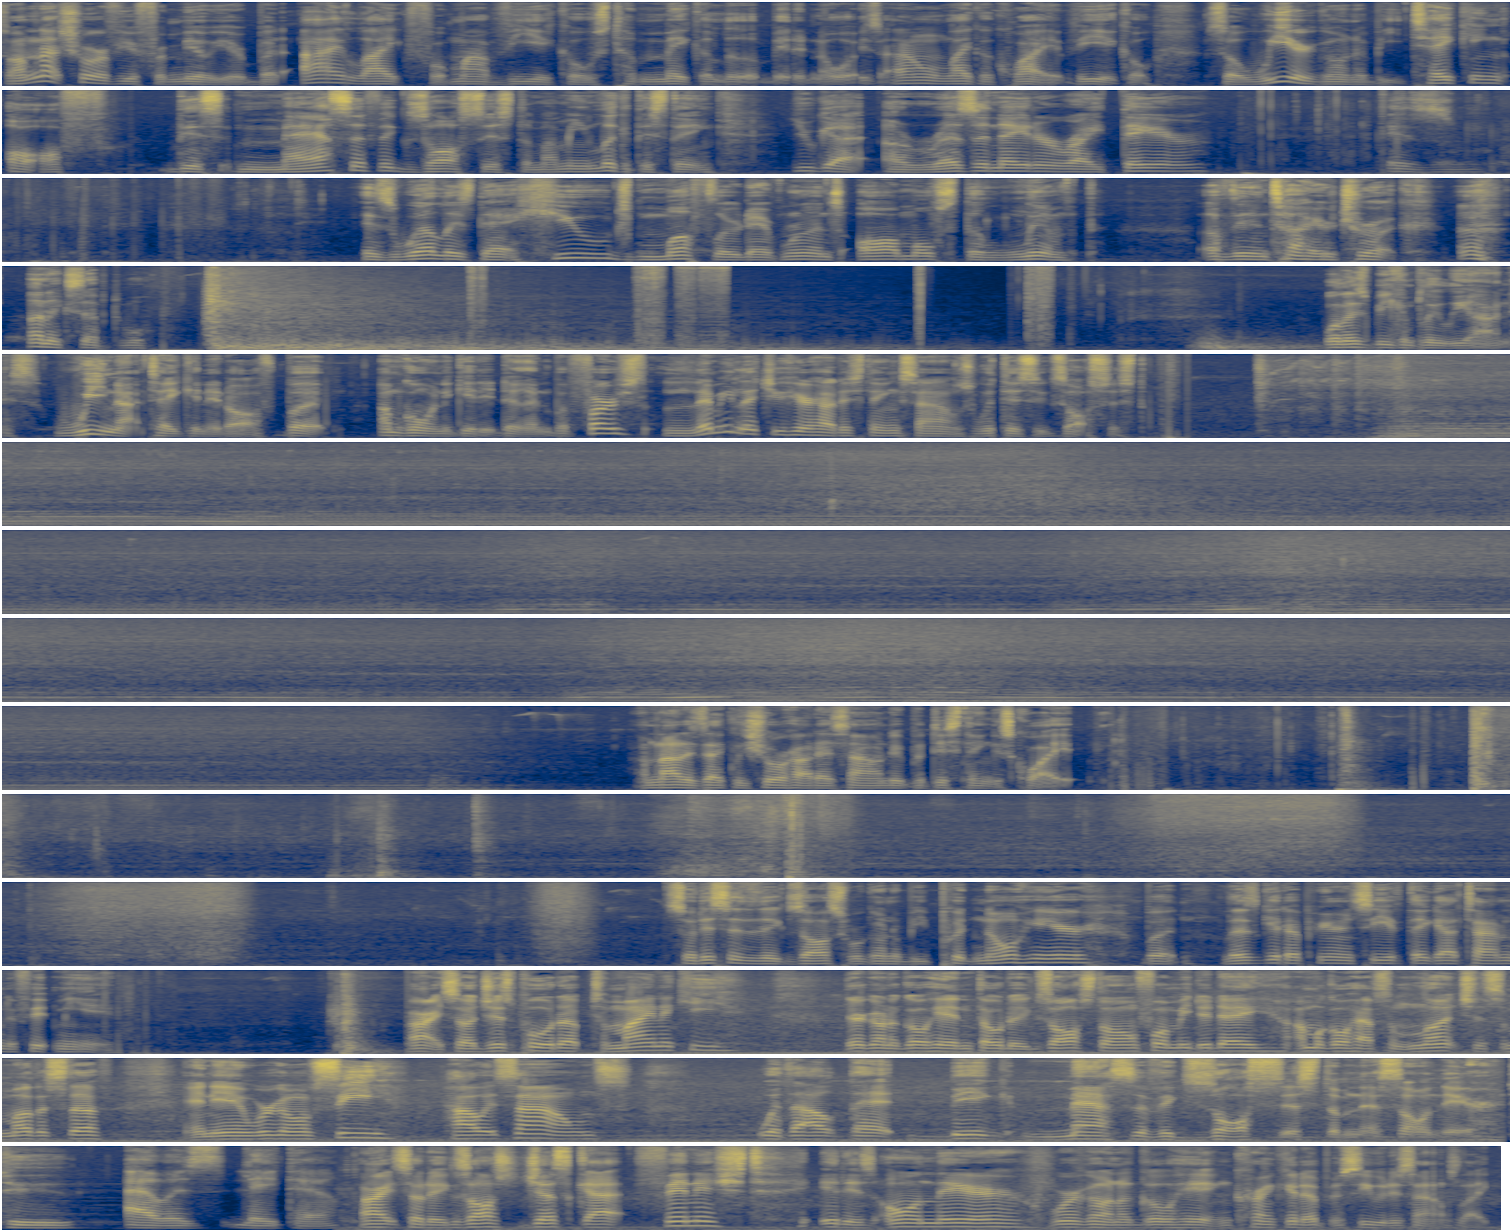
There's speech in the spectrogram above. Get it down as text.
So I'm not sure if you're familiar, but I like for my vehicles to make a little bit of noise. I don't like a quiet vehicle. So we are going to be taking off this massive exhaust system. I mean, look at this thing. You got a resonator right there. As as well as that huge muffler that runs almost the length of the entire truck. Uh, unacceptable. Well, let's be completely honest. We not taking it off, but I'm going to get it done. But first, let me let you hear how this thing sounds with this exhaust system. I'm not exactly sure how that sounded, but this thing is quiet. So this is the exhaust we're going to be putting on here, but let's get up here and see if they got time to fit me in. All right, so I just pulled up to Meineke. They're gonna go ahead and throw the exhaust on for me today. I'm gonna go have some lunch and some other stuff, and then we're gonna see how it sounds without that big, massive exhaust system that's on there. Two hours later. All right, so the exhaust just got finished. It is on there. We're gonna go ahead and crank it up and see what it sounds like.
